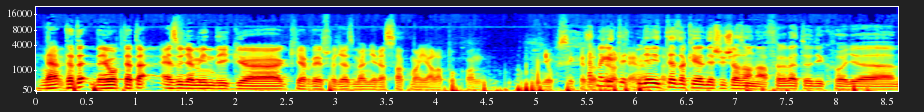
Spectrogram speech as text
Nem, de, de jó, tehát ez ugye mindig kérdés, hogy ez mennyire szakmai alapokon nyugszik ez hát a történet. Itt, ugye itt ez a kérdés is azonnal felvetődik, hogy uh,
